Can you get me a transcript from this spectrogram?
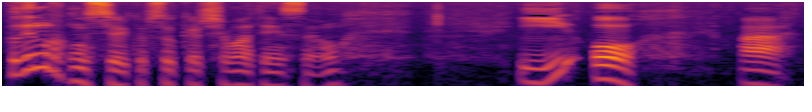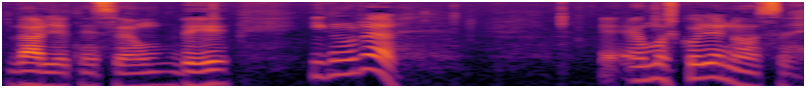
podemos reconhecer que a pessoa quer chamar a atenção e ou A, dar-lhe atenção, B, ignorar. É, é uma escolha nossa.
